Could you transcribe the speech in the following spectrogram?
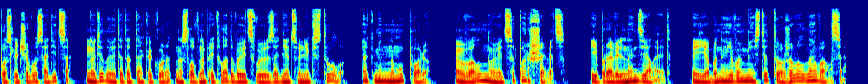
после чего садится, но делает это так аккуратно, словно прикладывает свою задницу не к стулу, а к минному полю. Волнуется паршевец. И правильно делает. Я бы на его месте тоже волновался.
